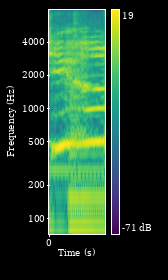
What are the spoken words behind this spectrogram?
you.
